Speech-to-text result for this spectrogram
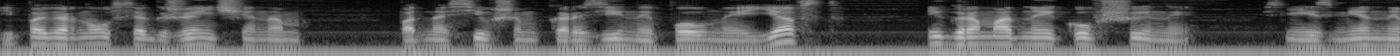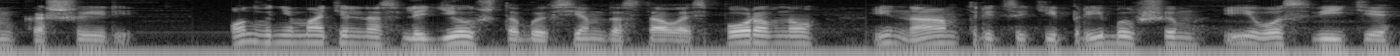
и повернулся к женщинам, подносившим корзины полные явств и громадные кувшины с неизменным кашири. Он внимательно следил, чтобы всем досталось поровну, и нам, тридцати прибывшим, и его свите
